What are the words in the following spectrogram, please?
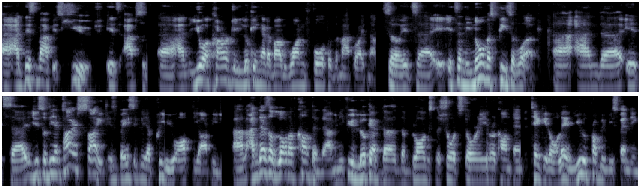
Uh, and this map is huge. It's absolutely, uh, and you are currently looking at about one fourth of the map right now. So it's uh, it's an enormous piece of work, uh, and uh, it's uh, you, so the entire site is basically a preview of the RPG. Um, and there's a lot of content there. I mean, if you look at the the blogs, the short story, the content, take it all in, you'll probably be spending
